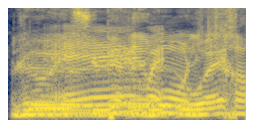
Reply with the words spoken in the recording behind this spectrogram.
Le super-héros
